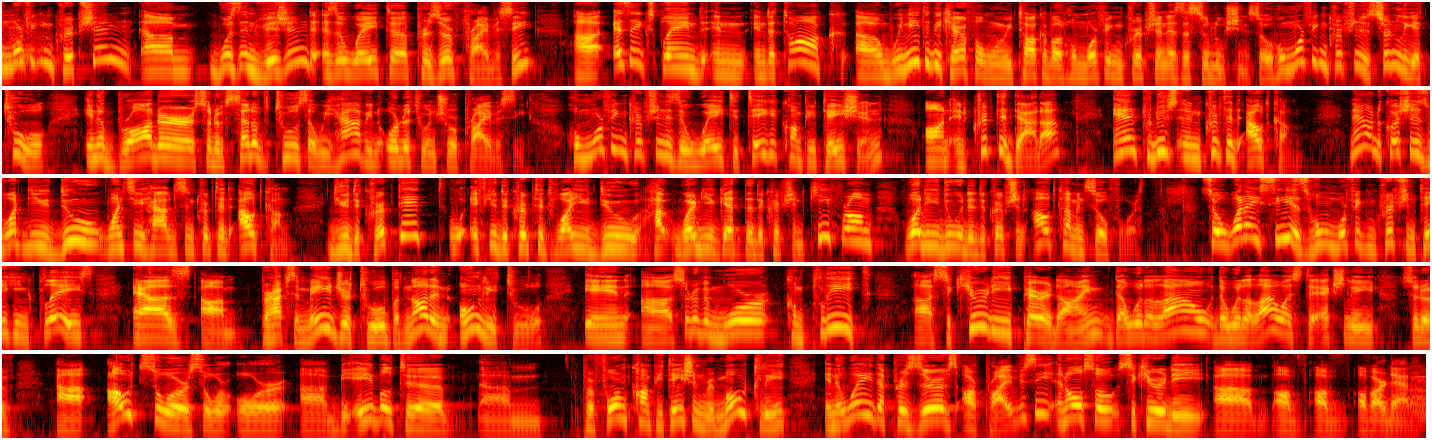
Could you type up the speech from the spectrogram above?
homomorphic encryption um, was envisioned as a way to preserve privacy. Uh, as I explained in, in the talk, uh, we need to be careful when we talk about homomorphic encryption as a solution. So homomorphic encryption is certainly a tool in a broader sort of set of tools that we have in order to ensure privacy. Homomorphic encryption is a way to take a computation on encrypted data and produce an encrypted outcome. Now the question is, what do you do once you have this encrypted outcome? Do you decrypt it? If you decrypt it, what do you do? How, where do you get the decryption key from? What do you do with the decryption outcome and so forth? So what I see is homomorphic encryption taking place as um, perhaps a major tool, but not an only tool, in uh, sort of a more complete uh, security paradigm that would allow that would allow us to actually sort of uh, outsource or, or uh, be able to um, perform computation remotely in a way that preserves our privacy and also security uh, of, of, of our data.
